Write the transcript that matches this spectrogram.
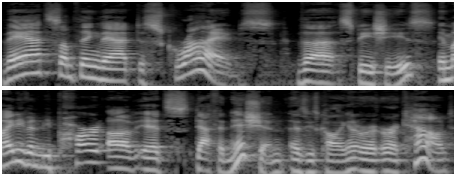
That's something that describes the species. It might even be part of its definition, as he's calling it, or, or account,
